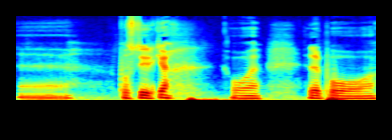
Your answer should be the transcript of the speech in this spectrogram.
Eh, på styrka. Och, eller på...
